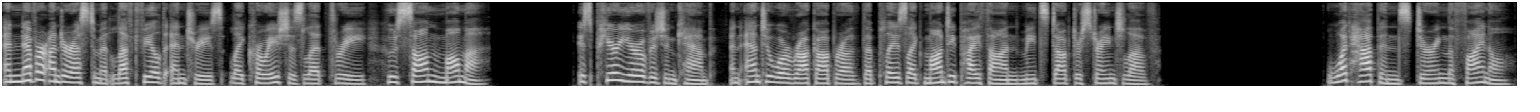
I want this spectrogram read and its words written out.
And never underestimate left field entries like Croatia's Let 3, whose song Mama is pure Eurovision camp, an anti-war rock opera that plays like Monty Python meets Doctor Strangelove. What happens during the final?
